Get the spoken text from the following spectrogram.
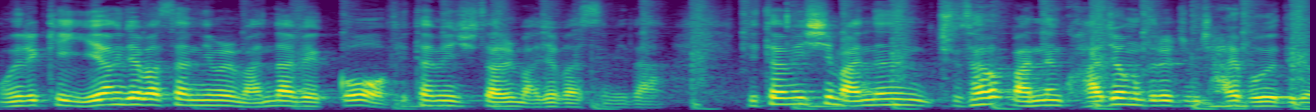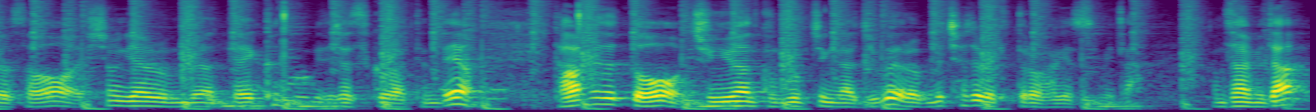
오늘 이렇게 이양재 박사님을 만나 뵙고 비타민 주사를 맞아봤습니다. 비타민 C 맞는 주사 맞는 과정들을 좀 잘 보여드려서 시청자 여러분들한테 큰 도움이 되셨을 것 같은데요. 다음에도 또 중요한 궁금증 가지고 여러분들 찾아뵙도록 하겠습니다. 감사합니다.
